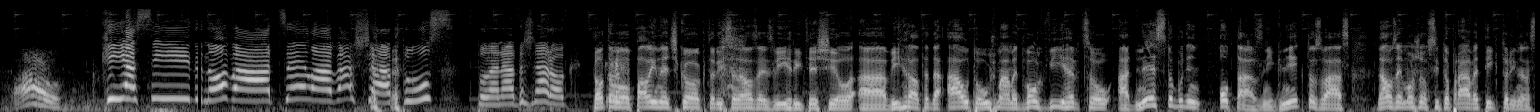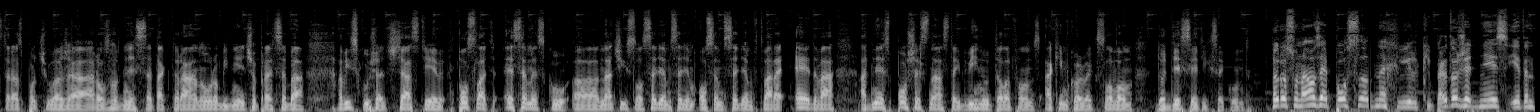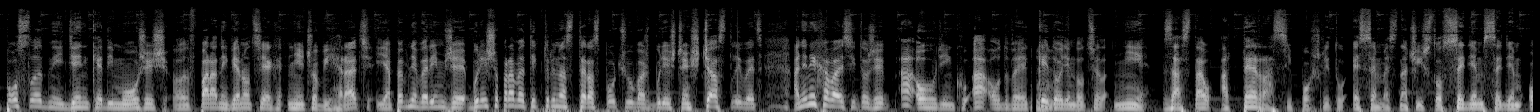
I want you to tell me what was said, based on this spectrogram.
Au. Kia Ceed, nová, celá vaša, plus plná nádrž na rok. Toto bol Palinečko, ktorý sa naozaj z výhry tešil a vyhral teda auto. Už máme dvoch výhercov a dnes to bude otáznik. Niekto z vás, naozaj možno si to práve tí, ktorí nás teraz počúvaš a rozhodne sa takto ráno urobiť niečo pre seba a vyskúšať šťastie, poslať SMS-ku eh, na číslo 7787 v tvare E2 a dnes po 16. dvihnúť telefón s akýmkoľvek slovom do 10 sekúnd. Toto sú naozaj posledné chvíľky, pretože dnes je ten posledný deň, kedy môžeš eh, v parádnych Vianociach niečo vyhrať. Ja pevne verím, že budeš to práve ty, ktorý nás teraz počúvaš, budeš ten šťastlivec a nenechávaj si to, že a o hodinku, a o dve, keď dojdem do cieľa. Nie, zastav a teraz si pošli tu SMS na číslo 7787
